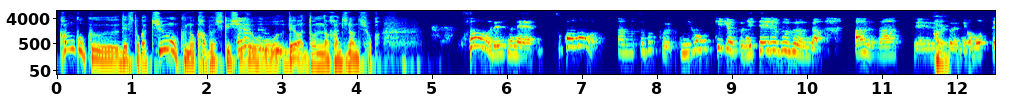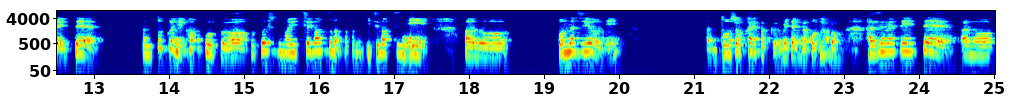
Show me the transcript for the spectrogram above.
韓国ですとか中国の株式市場ではどんな感じなんでしょうか？そうですね。そこも、あの、すごく日本企業と似ている部分があるなっていうふうに思っていて、あの特に韓国は今年の1月だったかな ?1 月に、あの、同じように、東証改革みたいなことを始めていて、あの、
